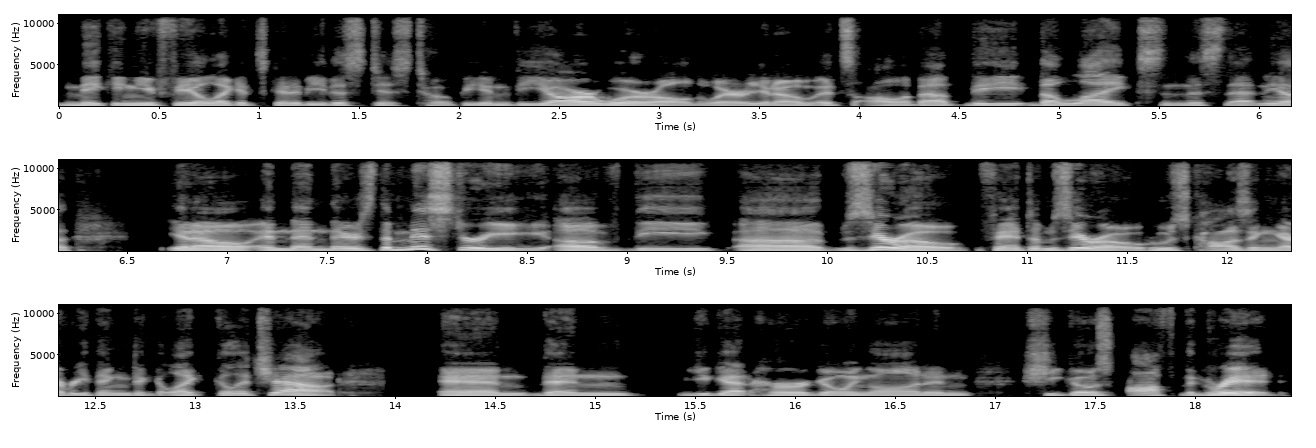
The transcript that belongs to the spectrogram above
making you feel like it's gonna be this dystopian VR world where, you know, it's all about the the likes and this, that, and the other you know, and then there's the mystery of the, uh, Zero, Phantom Zero, who's causing everything to, like, glitch out, and then you get her going on, and she goes off the grid,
